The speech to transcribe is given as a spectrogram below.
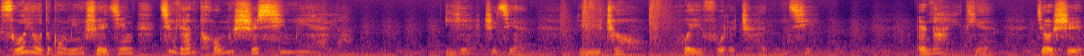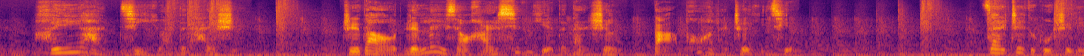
所有的共鸣水晶竟然同时熄灭了，一夜之间，宇宙。恢复了沉寂，而那一天就是黑暗纪元的开始。直到人类小孩星野的诞生，打破了这一切。在这个故事里，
